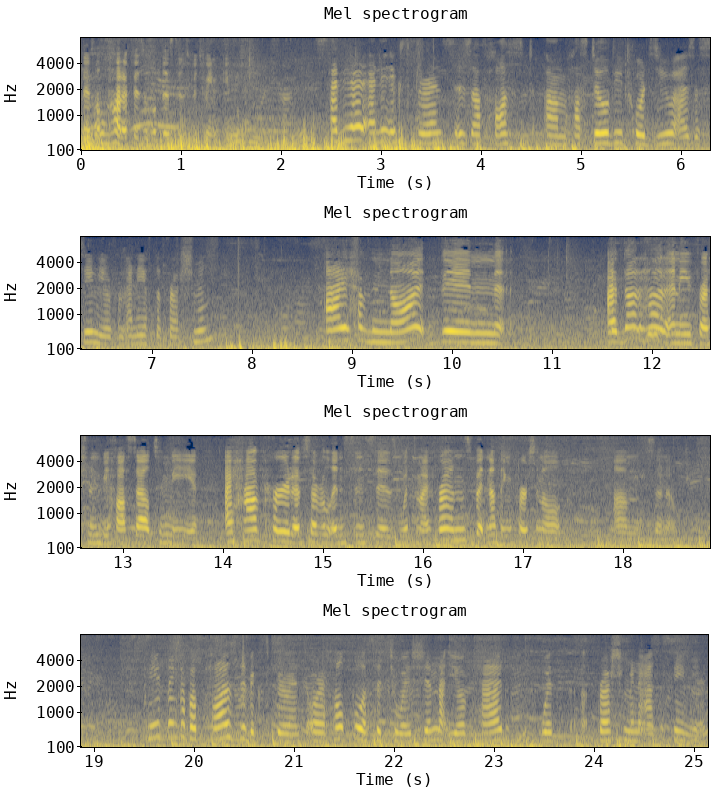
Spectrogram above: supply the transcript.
there's a lot of physical distance between people. Have you had any experiences of host, um, hostility towards you as a senior from any of the freshmen? I have not been I've not had any freshmen be hostile to me. I have heard of several instances with my friends, but nothing personal, um, so no. Can you think of a positive experience or a helpful situation that you have had with freshmen as a senior?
